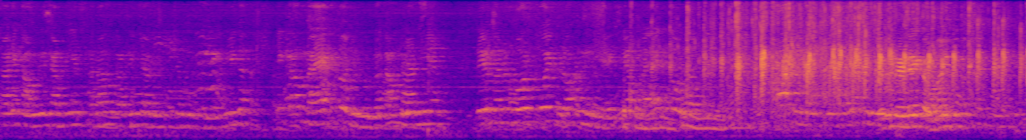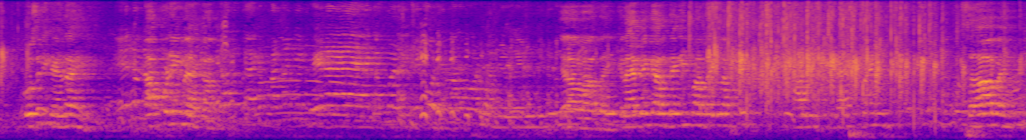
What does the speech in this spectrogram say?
ਸਾਰੇ ਕੰਮ ਵੀ ਕਰਦੀ ਹਾਂ ਸਾਰਾ ਉਹ ਕਰਦੀ ਝਾੜੂ ਪੋਚਾ ਵੀ ਕਰਦੀ ਹਾਂ ਇੱਕ ਆ ਮੈਂ ਤੋਂ ਜ਼ਰੂਰ ਮੈਂ ਕੰਮ ਜਾਂਦੀ ਹਾਂ। ਤੇ ਮੈਨੂੰ ਹੋਰ ਕੋਈ ਪ੍ਰੋਬਲਮ ਨਹੀਂ ਹੈ ਕਿ ਮੈਂ ਤੋਂ ਨੇੜੇ ਕਰਾਉਣਾ ਹੀ ਕੁਛ ਨਹੀਂ ਕਹਿੰਦਾ ਇਹ। ਆਪਣੀ ਮੈਂ ਕਰ ਕੀ ਬਾਤ ਹੈ ਕਲੈਪਿੰਗ ਕਰ ਦੇਗੀ ਮਾਤਾ ਜੀ ਵਾਸਤੇ। ਹਾਂਜੀ ਕਲੈਪ ਸਾਹਿਬ ਹੈ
